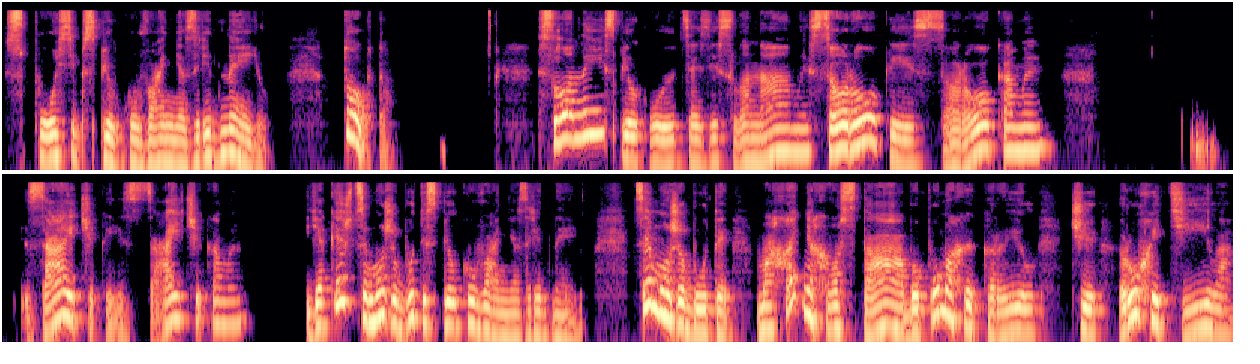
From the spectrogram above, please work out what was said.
спосіб спілкування з ріднею. Тобто слони спілкуються зі слонами, сороки із сороками, зайчики із зайчиками. Яке ж це може бути спілкування з ріднею? Це може бути махання хвоста або помахи крил чи рухи тіла.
